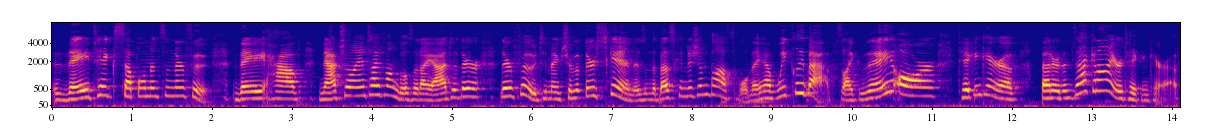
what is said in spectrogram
They take supplements in their food. They have natural antifungals that I add to their, their food to make sure that their skin is in the best condition possible. They have weekly baths. Like they are taken care of better than Zach and I are taken care of.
